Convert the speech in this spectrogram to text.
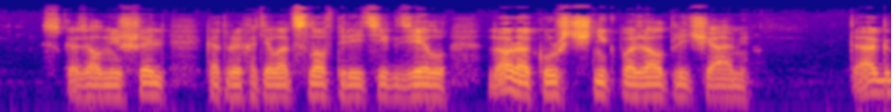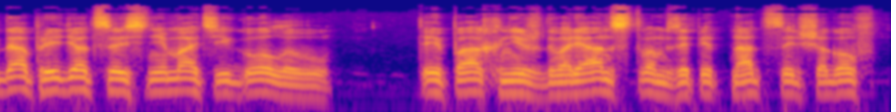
— сказал Мишель, который хотел от слов перейти к делу, но ракушечник пожал плечами. — Тогда придется снимать и голову. Ты пахнешь дворянством за пятнадцать шагов. —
